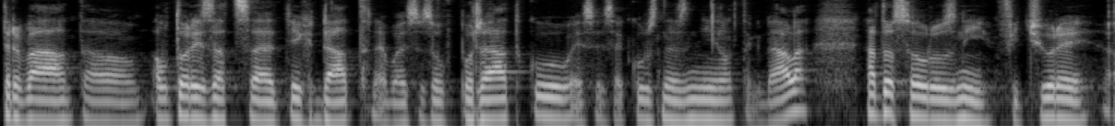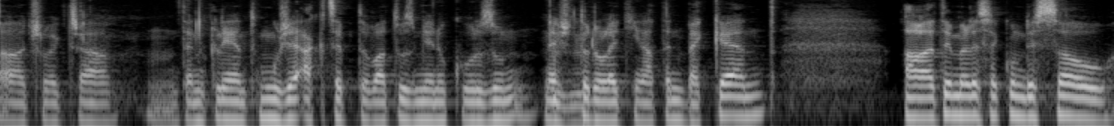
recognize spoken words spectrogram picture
trvá ta autorizace těch dat, nebo jestli jsou v pořádku, jestli se kurz nezměnil a tak dále. Na to jsou různé featurey. Člověk třeba, hm, ten klient může akceptovat tu změnu kurzu, než mm-hmm. to doletí na ten backend. Ale ty milisekundy jsou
